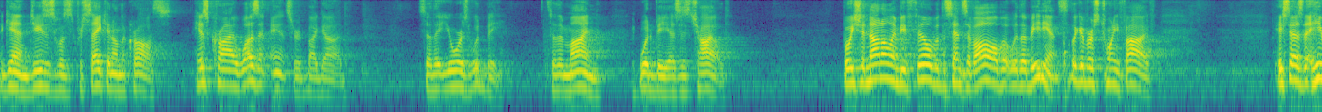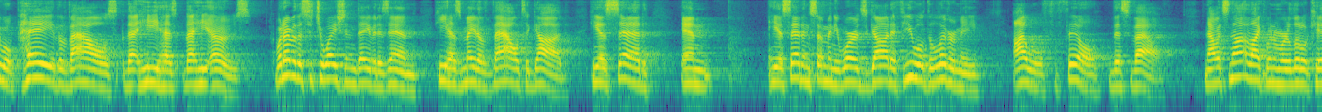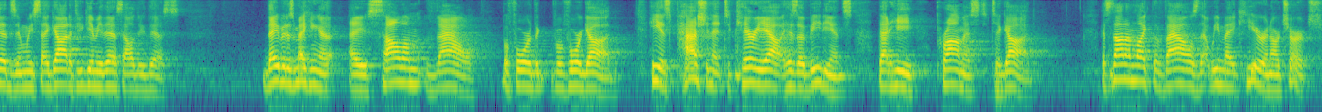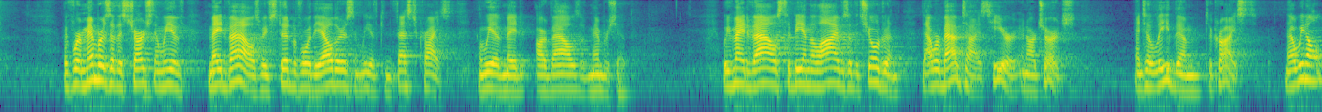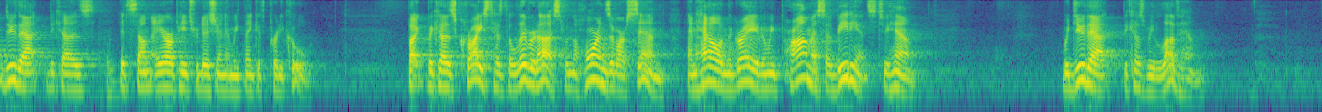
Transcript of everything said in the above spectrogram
Again, Jesus was forsaken on the cross. His cry wasn't answered by God, so that yours would be, so that mine would be as his child. But we should not only be filled with the sense of awe, but with obedience. Look at verse 25. He says that he will pay the vows that he has that he owes. Whatever the situation David is in, he has made a vow to God. He has said, and he has said in so many words, God, if you will deliver me, I will fulfill this vow. Now, it's not like when we're little kids and we say, God, if you give me this, I'll do this. David is making a, a solemn vow before, the, before God. He is passionate to carry out his obedience that he promised to God. It's not unlike the vows that we make here in our church. If we're members of this church, then we have made vows. We've stood before the elders and we have confessed Christ, and we have made our vows of membership. We've made vows to be in the lives of the children that were baptized here in our church and to lead them to Christ. Now, we don't do that because it's some ARP tradition and we think it's pretty cool, but because Christ has delivered us from the horns of our sin and hell and the grave, and we promise obedience to Him. We do that because we love him.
